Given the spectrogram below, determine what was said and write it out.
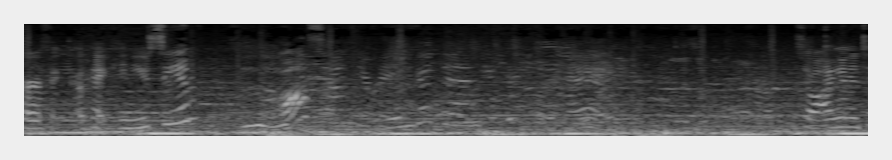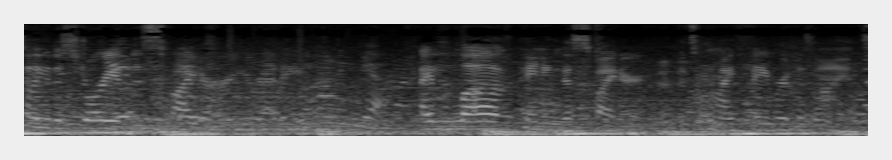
Perfect. Okay, can you see him? Mm-hmm. Awesome. You're doing good then. Okay. So I'm going to tell you the story of this spider. Are you ready? Yeah. I love painting this spider. It's one of my favorite designs.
